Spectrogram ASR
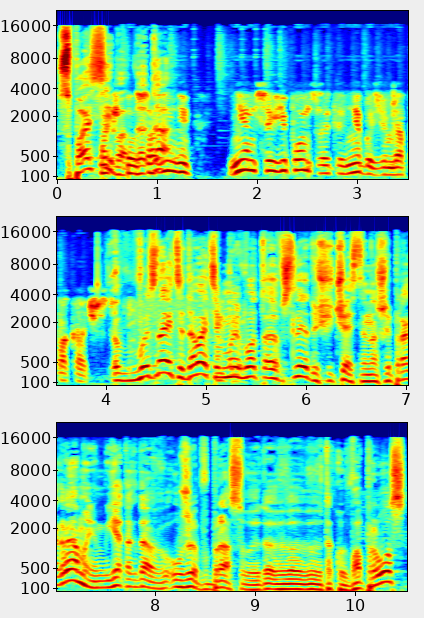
Спасибо. Так что, да, Немцы и японцы это небо земля по качеству. Вы знаете, давайте мы вот э, в следующей части нашей программы, я тогда уже вбрасываю э, такой вопрос,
